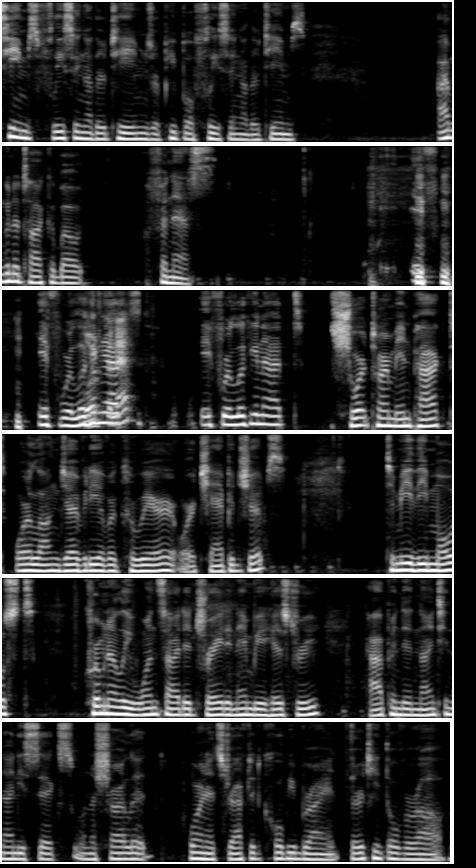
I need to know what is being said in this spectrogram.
teams fleecing other teams or people fleecing other teams. I'm going to talk about finesse if if we're looking at if we're looking at short-term impact or longevity of a career or championships, to me the most criminally one-sided trade in NBA history happened in 1996 when the Charlotte Hornets drafted Kobe Bryant 13th overall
